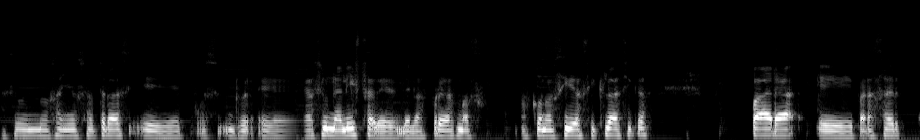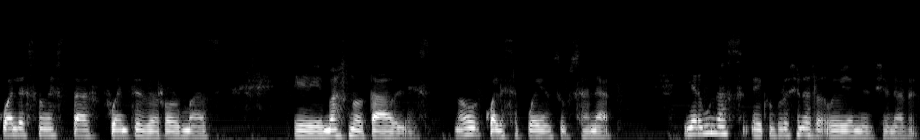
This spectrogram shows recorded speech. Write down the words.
hace unos años atrás, pues, hace una lista de, las pruebas más, más, conocidas y clásicas para, para saber cuáles son estas fuentes de error más, más notables, ¿no? cuáles se pueden subsanar. Y algunas conclusiones las voy a mencionar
